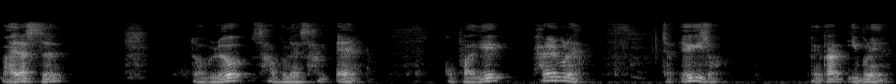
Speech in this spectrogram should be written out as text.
마이너스 W 4분의 3L 곱하기 8분의 자 여기죠. 그러니까 2분의 1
